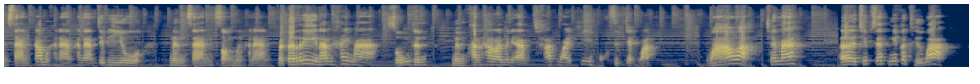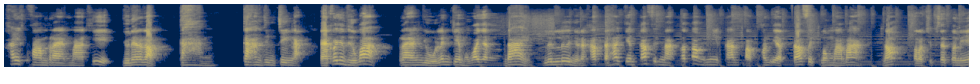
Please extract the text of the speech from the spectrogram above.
190,000 คะแนน คะแนน GPU 120,000 คะแนน แบตเตอรี่นั้นให้มาสูงถึง 1,500 มิลลิแอมป์ชาร์จไวที่ 67 วัตต์ ว้าวอะ ใช่ไหมเออชิปเซตนี้ก็ถือว่าให้ความแรงมาที่อยู่ในระดับกลางกลางจริง ๆ อะ แต่ก็ยังถือว่า แรงอยู่เล่นเกมผมว่ายังได้ลื่นๆอยู่นะครับ แต่ถ้าเกมกราฟิกหนักก็ต้องมีการปรับความละเอียดกราฟิกลงมาบ้างเนาะสำหรับชิปเซตตัวนี้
